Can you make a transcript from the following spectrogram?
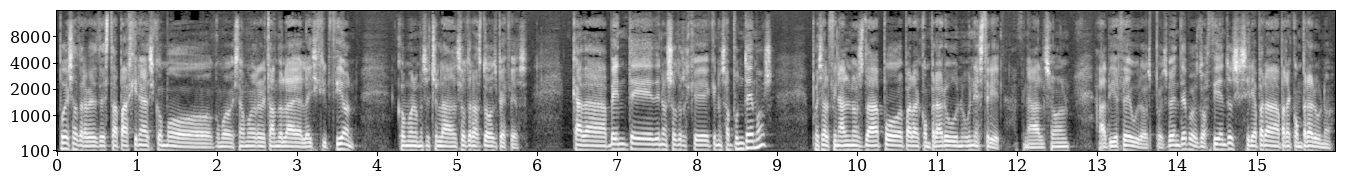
pues a través de esta página es como, como estamos realizando la, inscripción, como lo hemos hecho las otras dos veces. Cada 20 de nosotros que, nos apuntemos, pues al final nos da para comprar un, street. Al final son a 10 euros, pues 20, pues 200, que sería para, para comprar uno.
